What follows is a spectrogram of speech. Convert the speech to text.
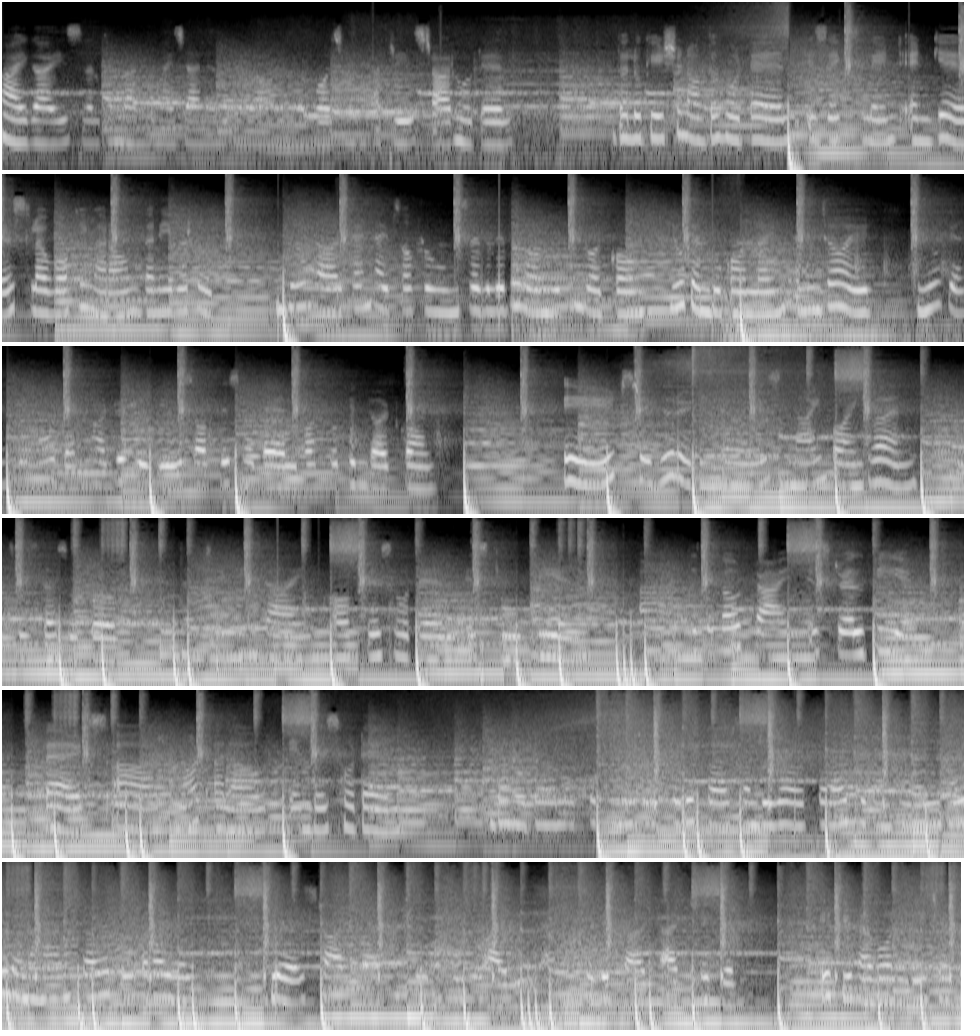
Hi guys, welcome back to my channel now you are watching a 3-star hotel. The location of the hotel is excellent and guests love walking around the neighborhood. There are 10 types of rooms available on booking.com. You can book online and enjoy it. You can see more than 100 reviews of this hotel on booking.com. Its review rating is 9.1 this hotel is 2 p.m. and uh, the checkout time is 12 p.m. Pets are not allowed in this hotel. The hotel accepts credit cards and reserves the right to temporarily hold an amount prior to arrival. Guests required to show a photo ID and credit card at check-in. If you have already checked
